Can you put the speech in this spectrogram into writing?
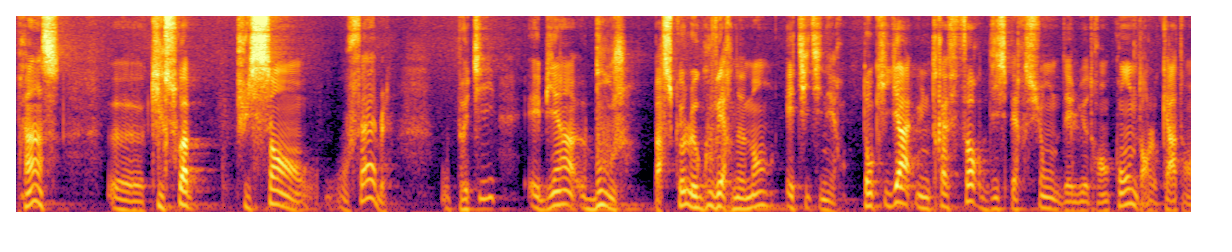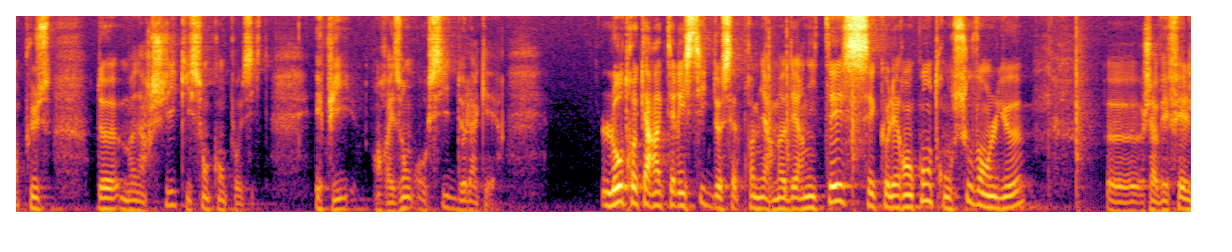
princes, euh, qu'ils soient puissants ou faibles, ou petits, eh bien, bougent, parce que le gouvernement est itinérant. Donc il y a une très forte dispersion des lieux de rencontre, dans le cadre en plus de monarchies qui sont composites. Et puis, en raison aussi de la guerre. L'autre caractéristique de cette première modernité, c'est que les rencontres ont souvent lieu, euh, j'avais fait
